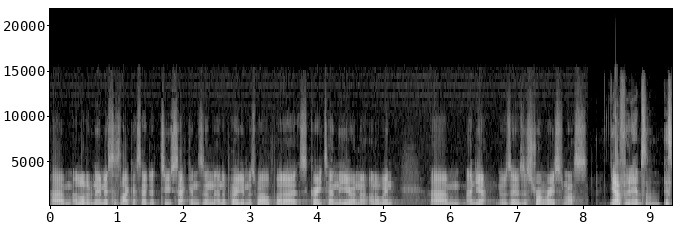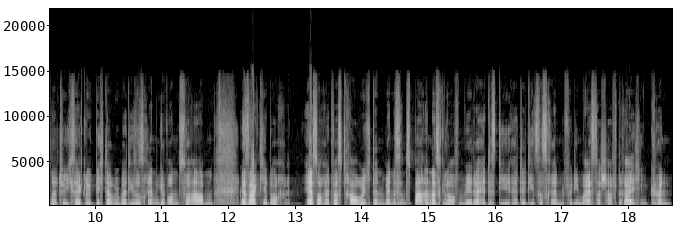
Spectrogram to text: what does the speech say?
Um, a lot of near misses, like I said, at two seconds and, and a podium as well. But uh, it's great to end the year on a, on a win. Um, and yeah, it was it was a strong race from us. Ja, Phil Hansen ist natürlich sehr glücklich darüber, dieses Rennen gewonnen zu haben. Er sagt jedoch, er ist auch etwas traurig, denn wenn es in Spa anders gelaufen wäre, hätte, die, hätte, dieses Rennen für die Meisterschaft reichen können.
